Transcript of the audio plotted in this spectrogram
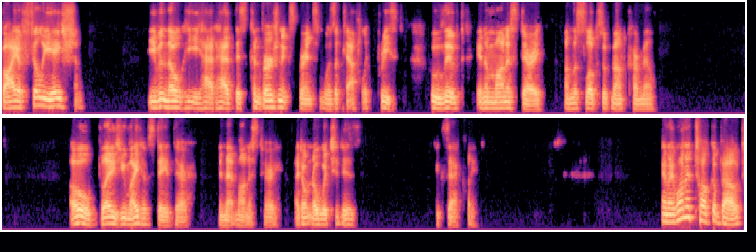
by affiliation, even though he had had this conversion experience was a Catholic priest who lived in a monastery on the slopes of Mount Carmel. Oh, Blaise, you might have stayed there in that monastery. I don't know which it is exactly. And I want to talk about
